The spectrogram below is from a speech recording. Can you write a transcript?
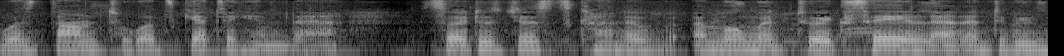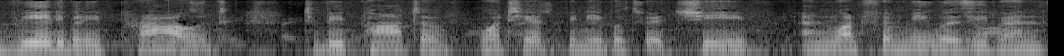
was done towards getting him there. So it was just kind of a moment to exhale and, and, to be really, really proud to be part of what he had been able to achieve. And what for me was even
